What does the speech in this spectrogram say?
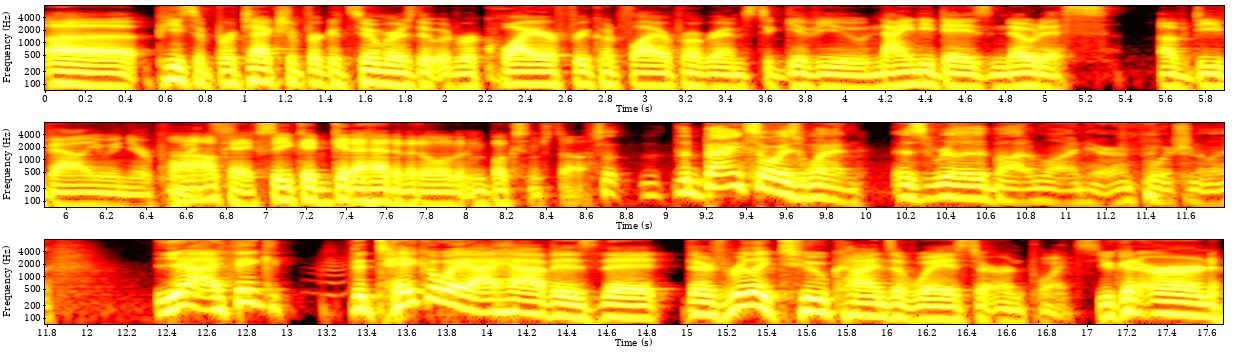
a, piece of protection for consumers that would require frequent flyer programs to give you 90 days notice of devaluing your points. Uh, okay, so you could get ahead of it a little bit and book some stuff. So the banks always win is really the bottom line here, unfortunately. yeah, I think the takeaway I have is that there's really two kinds of ways to earn points. You can earn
